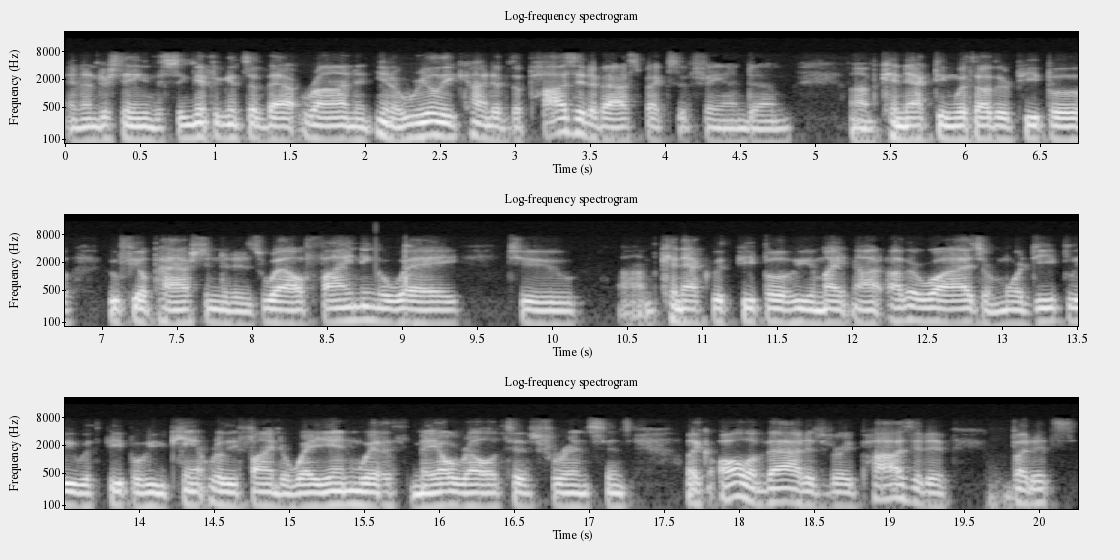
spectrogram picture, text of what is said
and understanding the significance of that run, and you know, really kind of the positive aspects of fandom, um, connecting with other people who feel passionate as well, finding a way to um, connect with people who you might not otherwise, or more deeply with people who you can't really find a way in with, male relatives, for instance. Like all of that is very positive, but it's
